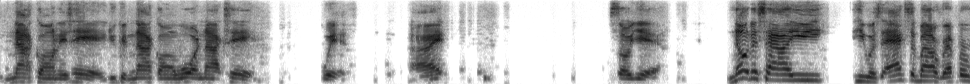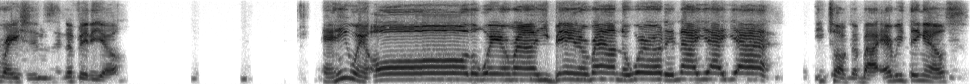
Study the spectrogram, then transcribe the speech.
knock on his head. You can knock on Warnock's head with. All right. So yeah. Notice how he he was asked about reparations in the video. And he went all the way around. He been around the world and now yeah, yeah. He talked about everything else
